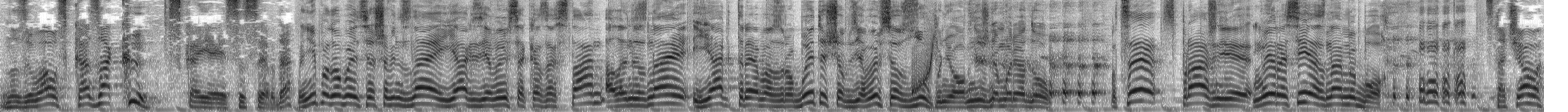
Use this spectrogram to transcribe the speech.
называлась Казакская ССР, да? Мені подобається, що він знає, як з'явився Казахстан, але не знає, як треба зробити, щоб з'явився зуб у нього в нижньому ряду. Це справжнє ми Росія, з нами Бог. Сначала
